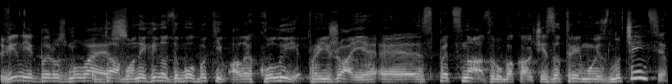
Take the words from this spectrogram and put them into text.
Він якби розмовляє Так, вони гинуть з обох боків. Але коли приїжджає е, спецназ, грубо кажучи, і затримує злочинців,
